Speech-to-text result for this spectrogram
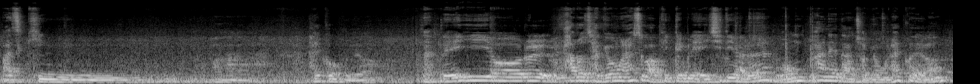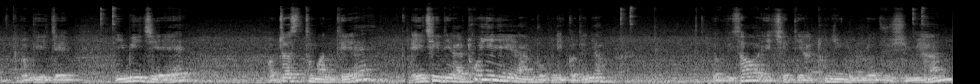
마스킹 할 거고요. 자, 레이어를 바로 작용을 할 수가 없기 때문에 HDR을 원판에다 적용을 할 거예요. 여기 이제 이미지에 어저스트먼트에 HDR 토닝이라는 부분이 있거든요. 여기서 HDR 토닝을 눌러주시면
